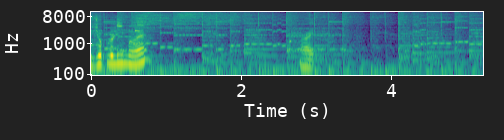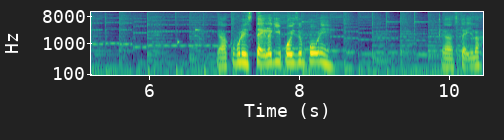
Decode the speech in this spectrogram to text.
Tujuh puluh lima eh. Alright. Ya aku boleh stack lagi poison poke ni. Ya stack je lah.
